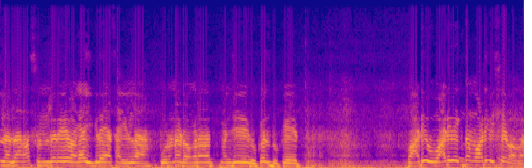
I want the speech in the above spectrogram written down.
नजारा सुंदर आहे बघा इकडे या साईडला. पूर्ण डोंगरात म्हणजे धुकच धुके आहेत. वाढीव वाढीव एकदम वाढीव विषय बाबा.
